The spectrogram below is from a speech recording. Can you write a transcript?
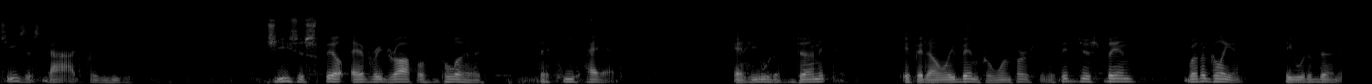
Jesus died for you. Jesus spilled every drop of blood that he had. And he would have done it if it had only been for one person. If it just been Brother Glenn, he would have done it.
